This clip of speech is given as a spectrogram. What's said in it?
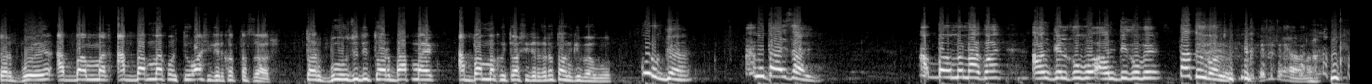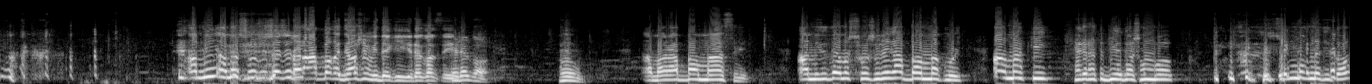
তোর বউয়ের আব্বা আম্মা আব্বা আম্মা কই তুই অস্বীকার করতেছস তোর বউ যদি তোর বাপ মা আব্বা আম্মা কই তুই অস্বীকার করে তখন কি পাবো করুক গা আমি তাই চাই। আব্বা আম্মা না কয় আঙ্কেল কবো আন্টি কবে তাতেও ভালো। আমি আমার শ্বশুর শাশুড়ি তোর আব্বাকে দিয়ে অসুবিধা কি? এটা করছে এটা কর হ্যাঁ আমার আব্বা আম্মা আছে। আমি যদি আমার শ্বশুরের আব্বা আম্মা কই আমার কি? একের হাতে বিয়ে দেওয়া সম্ভব? সম্ভব নাকি কর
